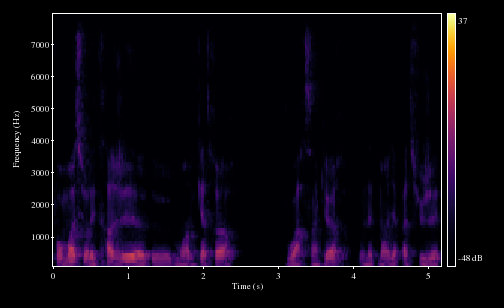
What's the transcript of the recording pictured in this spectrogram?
pour moi, sur les trajets de moins de 4 heures, voire 5 heures, honnêtement, il n'y a pas de sujet.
